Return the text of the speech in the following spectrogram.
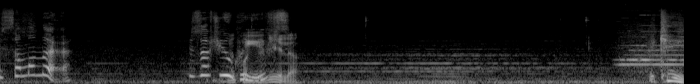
Is someone there? Is that มี you, คนอยู่นี่ Greaves? เหรอ The key.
